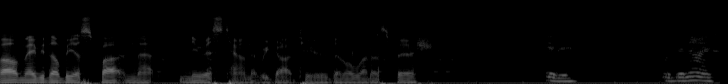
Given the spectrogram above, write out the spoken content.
Well, maybe there'll be a spot in that newest town that we got to that'll let us fish. Maybe. Would be nice.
